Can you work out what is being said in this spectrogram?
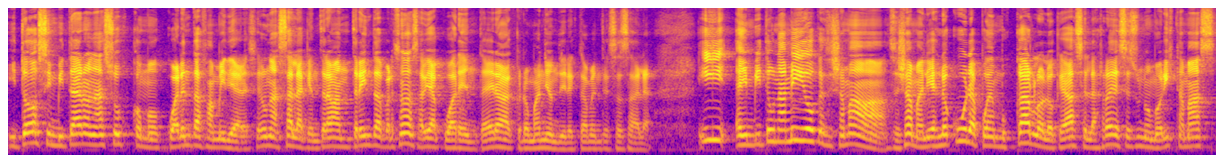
y todos invitaron a sus como 40 familiares. Era una sala que entraban 30 personas, había 40, era Cromañón directamente esa sala. Y e invité a un amigo que se llamaba, se llama Elías Locura, pueden buscarlo, lo que hace en las redes, es un humorista más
